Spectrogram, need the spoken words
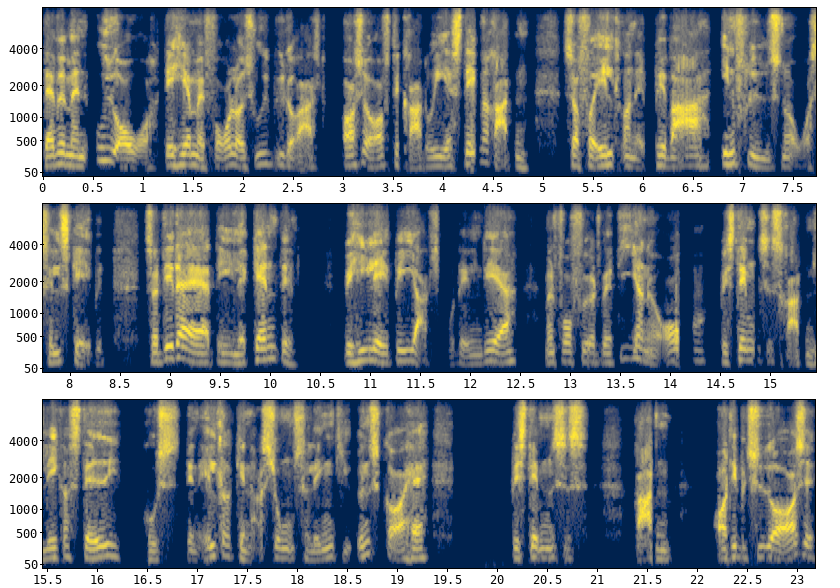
der vil man ud over det her med forlods udbytteret også ofte graduere stemmeretten, så forældrene bevarer indflydelsen over selskabet. Så det, der er det elegante ved hele AB-aktiemodellen, det er, at man får ført værdierne over. Bestemmelsesretten ligger stadig hos den ældre generation, så længe de ønsker at have bestemmelsesretten. Og det betyder også,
